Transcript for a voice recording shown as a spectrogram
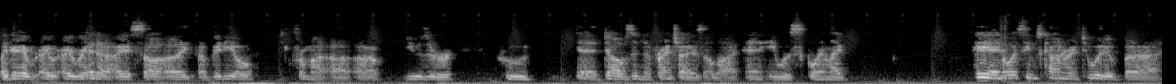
Like I, I, I read, a, I saw a, a video from a, a, a user who uh, delves into franchise a lot, and he was going like, "Hey, I know it seems counterintuitive, but uh,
